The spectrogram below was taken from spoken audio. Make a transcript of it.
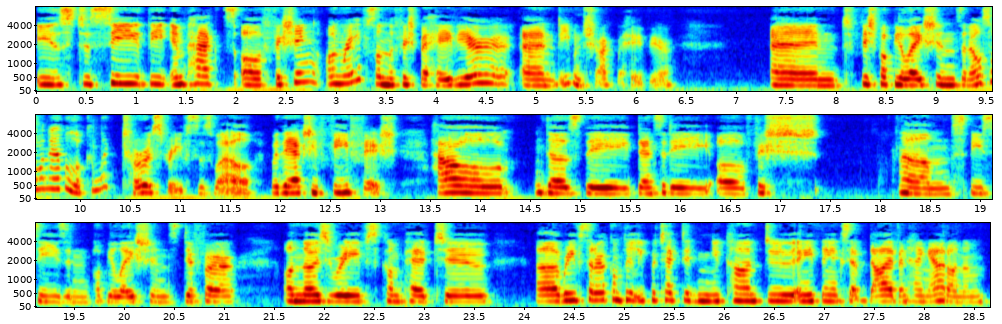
is to see the impacts of fishing on reefs, on the fish behavior, and even shark behavior and fish populations. And I also want to have a look at like tourist reefs as well where they actually feed fish. How does the density of fish um, species and populations differ on those reefs compared to uh, reefs that are completely protected and you can't do anything except dive and hang out on them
